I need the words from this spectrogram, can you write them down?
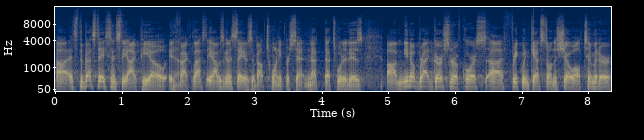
Uh, it's the best day since the IPO. In yeah. fact, last yeah, I was going to say it was about 20%, and that, that's what it is. Um, you know, Brad Gerstner, of course, uh, frequent guest on the show, Altimeter.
